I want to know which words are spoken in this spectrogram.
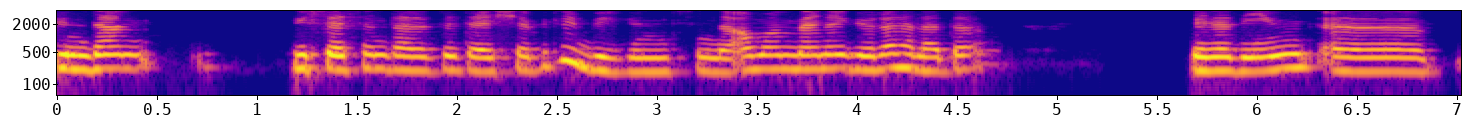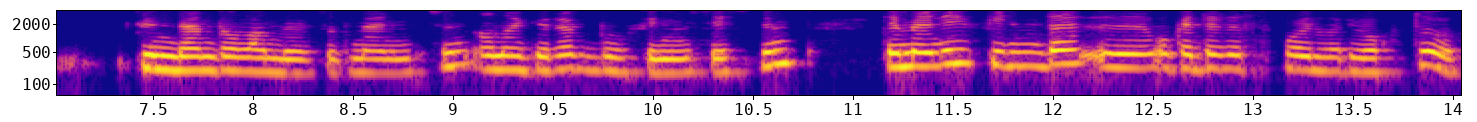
gündəm 180 dərəcə dəyişə bilər bir gün içində, amma mənə görə hələ də belə deyim, ə, gündəmdə olan mövzudur mənim üçün. Ona görə bu filmi seçdim. Deməli, filmdə ə, o qədər də spoiler yoxdur.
